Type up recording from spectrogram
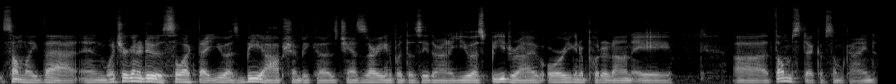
something like that. And what you're going to do is select that USB option because chances are you're going to put this either on a USB drive or you're going to put it on a uh, thumbstick of some kind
